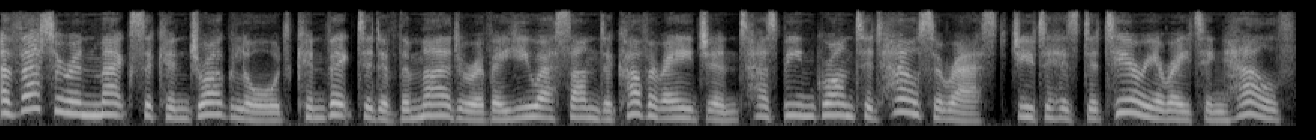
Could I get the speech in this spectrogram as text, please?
A veteran Mexican drug lord convicted of the murder of a U.S. undercover agent has been granted house arrest due to his deteriorating health,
